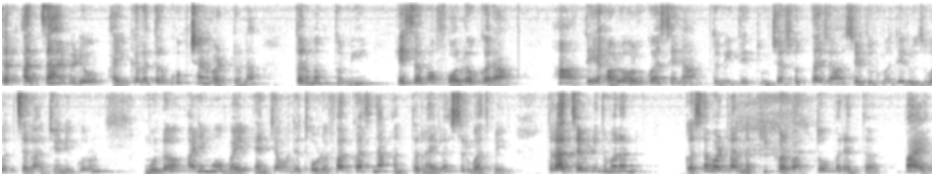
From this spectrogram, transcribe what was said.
तर आजचा हा व्हिडिओ ऐकायला तर खूप छान वाटतो ना? तर मग तुम्ही हे सर्व फॉलो करा. हां ते हळूहळू कसे ना तुम्ही ते तुमच्या स्वतःच्या शेड्यूलमध्ये रुजवत चला जेणेकरून मुलं आणि मोबाईल यांच्यामध्ये थोडंफार का अंतर राहायला सुरुवात होईल. तर आजचा व्हिडिओ तुम्हाला कसा वाटला नक्की कळवा. तोपर्यंत बाय.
